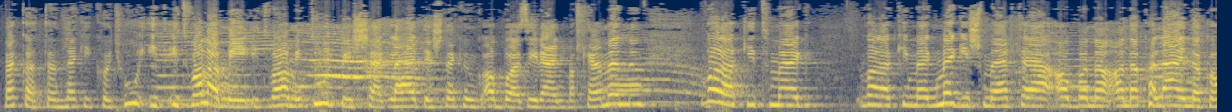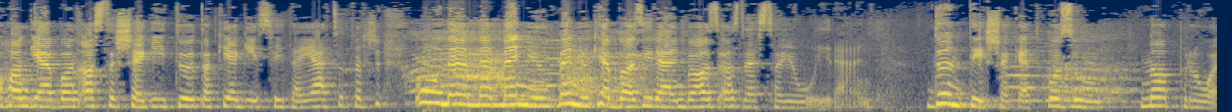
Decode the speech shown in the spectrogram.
bekattant nekik, hogy hú, itt, itt, valami, itt valami turpisság lehet, és nekünk abba az irányba kell mennünk. Valakit meg, valaki meg megismerte abban a, annak a lánynak a hangjában azt a segítőt, aki egész héten játszott és ó, nem, nem, menjünk, menjünk ebbe az irányba, az, az lesz a jó irány. Döntéseket hozunk napról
